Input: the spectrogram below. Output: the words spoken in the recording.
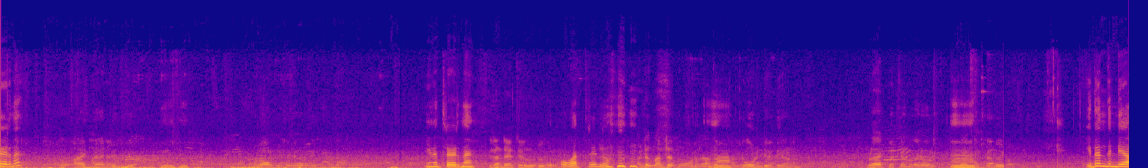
വരുന്നത് ഇതിനെത്ര വരുന്നത് എഴുന്നൂറ് രൂപ ഓ അത്രേ ഉള്ളൂ ഇതെന്തിന്റെയാ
